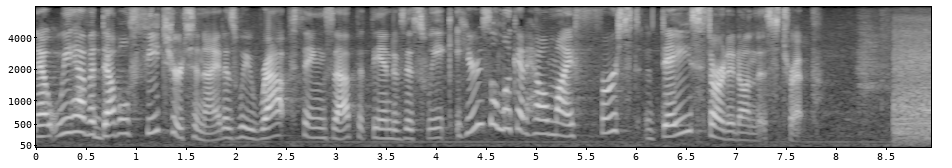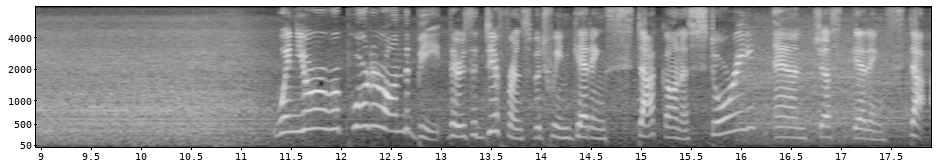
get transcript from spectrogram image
Now, we have a double feature tonight as we wrap things up at the end of this week. Here's a look at how my first day started on this trip. When you're a reporter on the beat, there's a difference between getting stuck on a story and just getting stuck.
